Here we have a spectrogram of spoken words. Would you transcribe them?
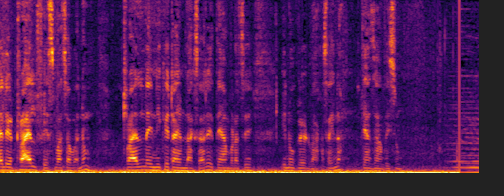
अहिले ट्रायल फेसमा छ भनौँ। ट्रायल नै निकै टाइम लाग्छ अरे। त्यहाँबाट चाहिँ इनोग्रेट भएको छैन। त्यहाँ जाँदैछौँ।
